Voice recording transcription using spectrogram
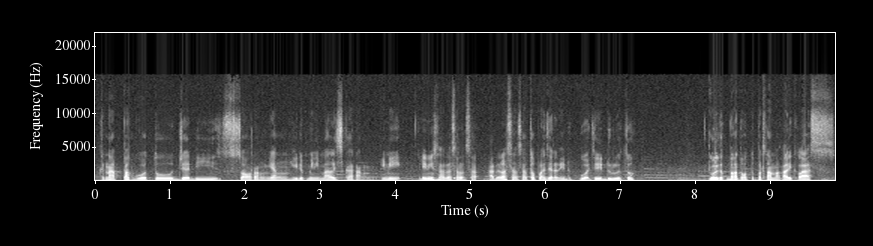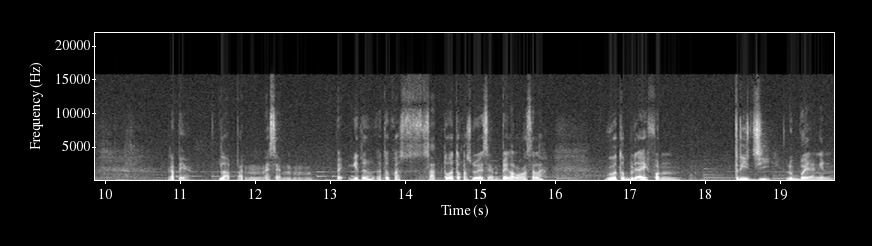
kenapa gue tuh jadi seorang yang hidup minimalis sekarang. Ini ini salah, salah, adalah salah satu pelajaran hidup gue. Jadi dulu tuh gue inget banget waktu pertama kali kelas berapa ya? 8 SMP gitu atau kelas 1 atau kelas 2 SMP kalau nggak salah. Gue tuh beli iPhone 3G lu bayangin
